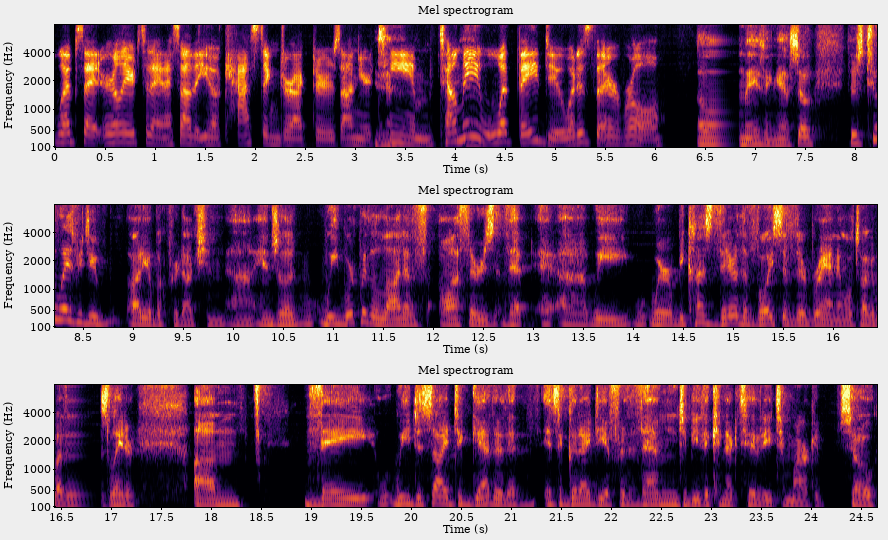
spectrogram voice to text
website earlier today and I saw that you have casting directors on your yeah. team. Tell me yeah. what they do. What is their role? Oh, amazing. Yeah. So there's two ways we do audiobook production, uh, Angela. We work with a lot of authors that uh, we, where because they're the voice of their brand, and we'll talk about this later. Um, they we decide together that it's a good idea for them to be the connectivity to market so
